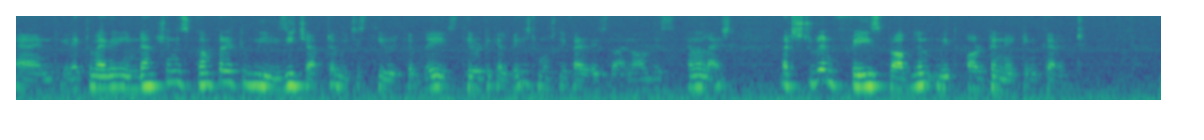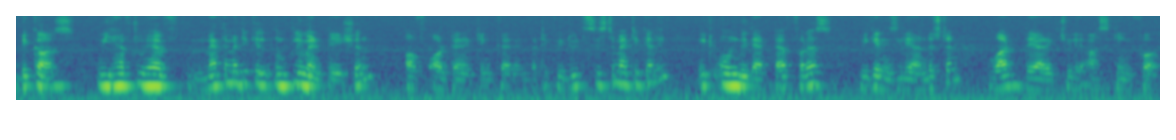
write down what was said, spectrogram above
and electromagnetic induction is comparatively easy chapter which is theoretical based theoretical based mostly Faraday's law and all this analyzed but student face problem with alternating current because we have to have mathematical implementation of alternating current. But if we do it systematically it won't be that tough for us. We can easily understand what they are actually asking for.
